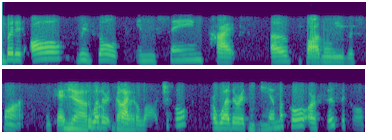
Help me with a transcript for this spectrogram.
but it all results in the same types of bodily response. Okay, Yes, so whether it's got it. psychological or whether it's Mhm. chemical or physical,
